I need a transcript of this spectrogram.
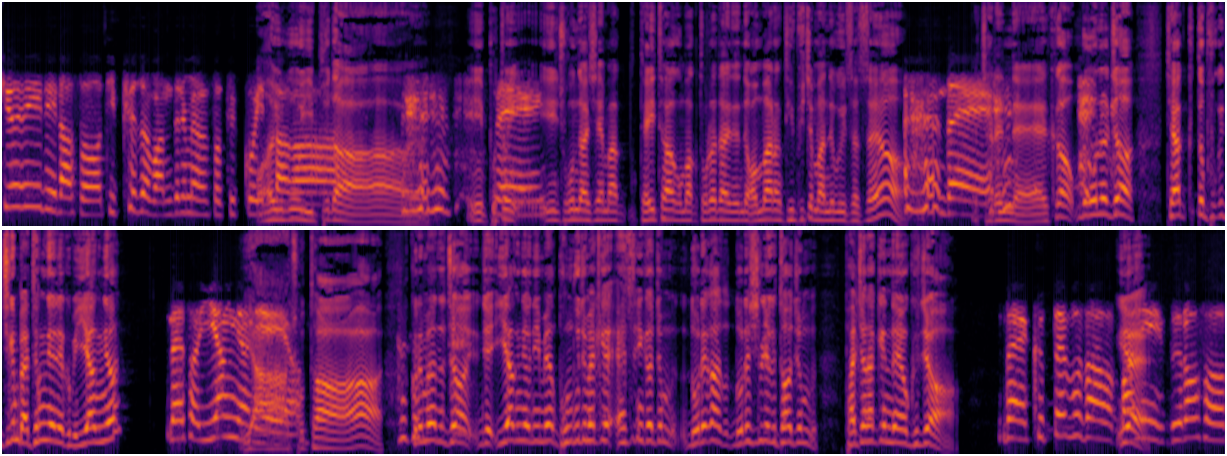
휴일이라서 디퓨저 만들면서 듣고 있다가 아이고 이쁘다. 이 보통 네. 이 좋은 날씨에 막 데이트하고 막 돌아다니는데 엄마랑 디퓨저 만들고 있었어요. 네. 잘했네. 그뭐 오늘 저 대학도 부- 지금 몇 학년이에요? 그럼 2학년? 네, 저 2학년이에요. 야 좋다. 그러면 저 이제 2학년이면 공부 좀 했, 했으니까 좀 노래가 노래 실력이 더 좀 발전했겠네요. 그죠? 네, 그때보다 예. 많이 늘어서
